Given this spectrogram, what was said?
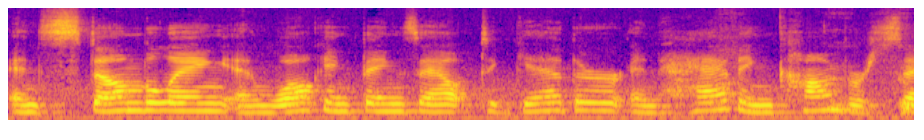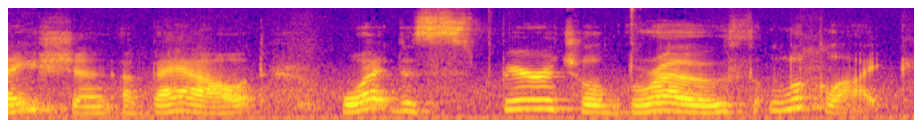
and stumbling and walking things out together and having conversation about what does spiritual growth look like.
